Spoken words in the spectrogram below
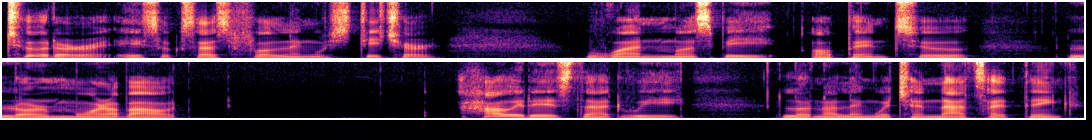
tutor, a successful language teacher, one must be open to learn more about how it is that we learn a language, and that's I think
